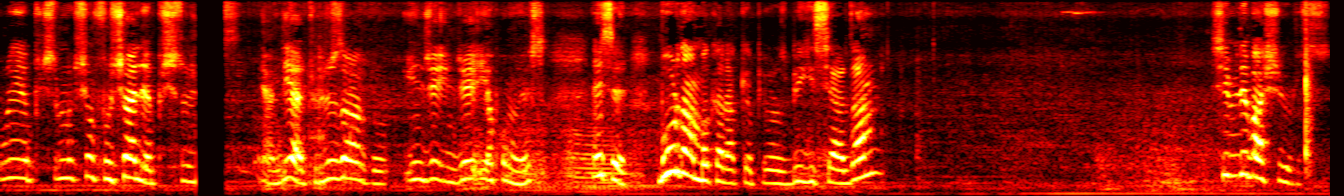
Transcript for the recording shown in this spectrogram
buraya yapıştırmak için fırçayla yapıştıracağız. Yani diğer türlü zar zor. İnce ince yapamayız. Neyse buradan bakarak yapıyoruz bilgisayardan. Şimdi başlıyoruz.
